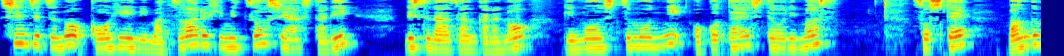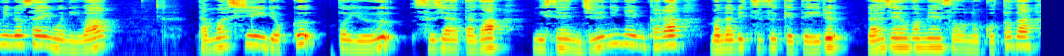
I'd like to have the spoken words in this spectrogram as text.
真実のコーヒーにまつわる秘密をシェアしたり、リスナーさんからの疑問質問にお答えしております。そして番組の最後には、魂力というスジャータが2012年から学び続けているラージャヨガ瞑想のことが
